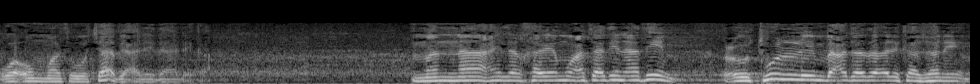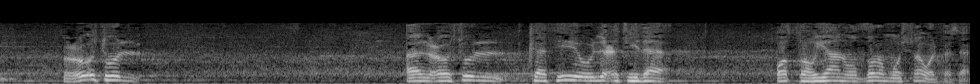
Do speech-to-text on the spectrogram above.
وأمته تابعة لذلك. مناع للخير معتد أثيم عتل بعد ذلك زنيم عتل العتل كثير الاعتداء والطغيان والظلم والشر والفساد.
